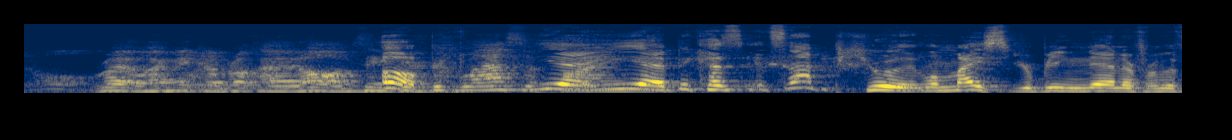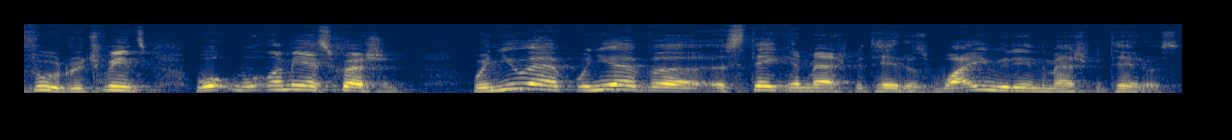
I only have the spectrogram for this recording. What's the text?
at all? Right. Why make a bracha at all? I'm saying oh, you're be- classifying. yeah, yeah, because it's not purely lamais. You're being nana from the food, which means. Well, well, let me ask a question. When you have when you have a, a steak and mashed potatoes, why are you eating the mashed potatoes?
